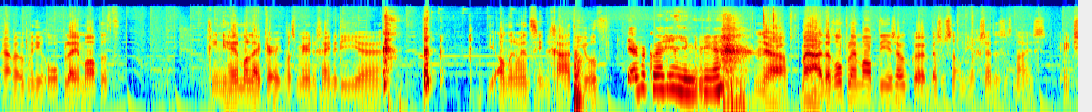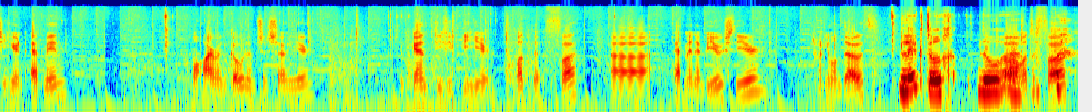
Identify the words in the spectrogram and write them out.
ja, ook met die roleplay map, dat ging niet helemaal lekker. Ik was meer degene die, die andere mensen in de gaten hield. Ja, heb ik wel herinneringen, ja. Ja, maar ja, de roleplay map die is ook best wel snel neergezet, dus dat is nice. Kijk, ik zie hier een admin. Allemaal iron golems en zo hier. You can't PvP hier. What the fuck? Uh, admin abused hier? Is gewoon iemand dood? Leuk toch? Door, oh, what the fuck?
